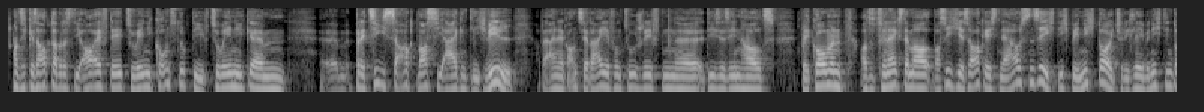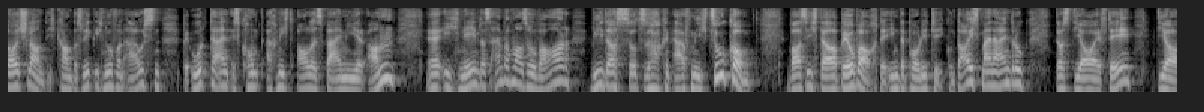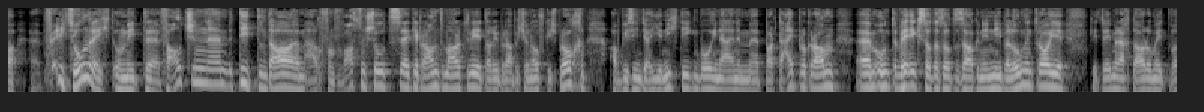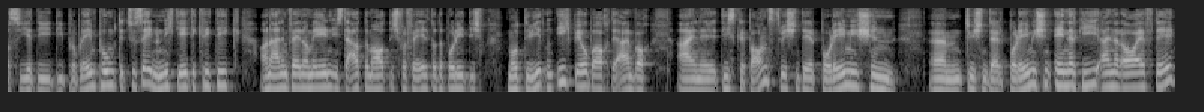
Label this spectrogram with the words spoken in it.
als ich gesagt habe, dass die AfD zu wenig konstruktiv, zu wenig ähm, ähm, präzis sagt, was sie eigentlich will. Habe eine ganze Reihe von Zuschriften äh, dieses Inhalts bekommen. Also zunächst einmal, was ich hier sage, ist eine Außensicht. Ich bin nicht Deutscher, ich lebe nicht in Deutschland. Ich kann das wirklich nur von außen beurteilen. Es kommt auch nicht alles bei mir an. Äh, ich nehme das einfach mal so wahr, wie das sozusagen auf mich zukommt, was ich da beobachte in der Politik. Und da ist mein Eindruck, dass die AfD ja äh, völlig zu Unrecht und mit äh, falschen ähm, Titeln da ähm, auch vom Verfassungsschutz äh, gebrandmarkt wird. Darüber habe ich schon oft gesprochen. Aber wir sind ja hier nicht irgendwo in einem äh, Parteiprogramm ähm, unterwegs oder sozusagen in Nibelungentreue. Geht immer auch darum, etwas hier die, die Problempunkte zu sehen. Und nicht jede Kritik an einem Phänomen ist automatisch verfehlt oder politisch motiviert. Und ich beobachte einfach eine Diskrepanz zwischen der polemischen ähm, zwischen der polemischen Energie einer AfD,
